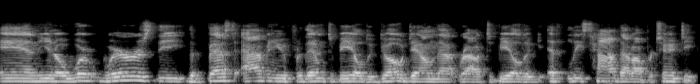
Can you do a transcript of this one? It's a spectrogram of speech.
and you know where where's the the best avenue for them to be able to go down that route to be able to at least have that opportunity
